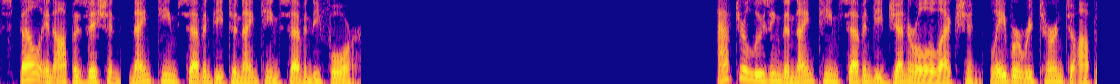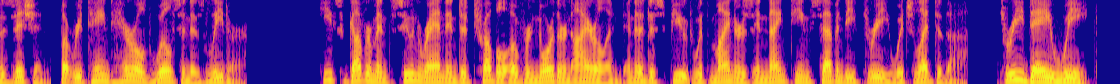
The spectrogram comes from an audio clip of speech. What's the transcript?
Spell in opposition, 1970–1974 After losing the 1970 general election, Labour returned to opposition, but retained Harold Wilson as leader. Heath's government soon ran into trouble over Northern Ireland and a dispute with miners in 1973 which led to the three-day week.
